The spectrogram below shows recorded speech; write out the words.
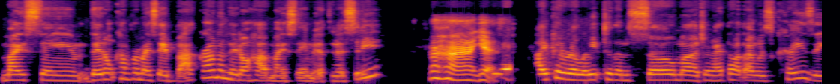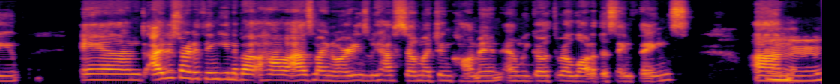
my same, they don't come from my same background and they don't have my same ethnicity. Uh-huh, yes. I could relate to them so much. And I thought that was crazy. And I just started thinking about how, as minorities, we have so much in common and we go through a lot of the same things. Um, Mhm.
